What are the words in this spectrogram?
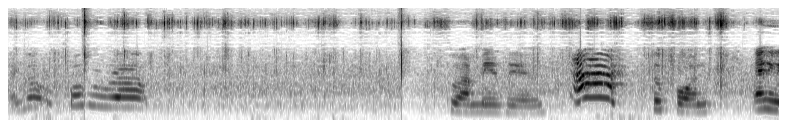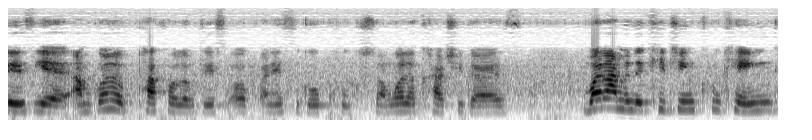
i got bubble wrap so amazing ah so fun anyways yeah i'm gonna pack all of this up. I need to go cook so i'm gonna catch you guys when i'm in the kitchen cooking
